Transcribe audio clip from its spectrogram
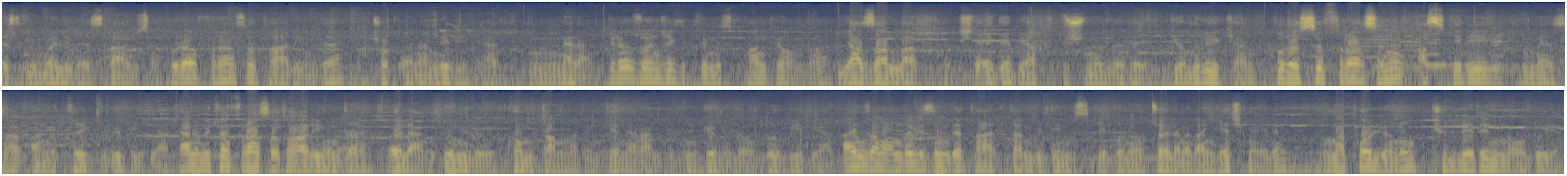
Les Invalides daha güzel. Bura Fransa tarihinde çok önemli bir yer. Neden? Biraz önce gittiğimiz Pantheon'da yazarlar, işte edebiyat düşünürleri gömülüyken burası Fransa'nın askeri mezar anıtı gibi bir yer. Yani bütün Fransa tarihinde ölen ünlü komutanların, generallerin gömülü olduğu bir yer. Aynı zamanda bizim de tarihten bildiğimiz ki bunu söylemeden geçmeyelim. Napolyon'un küllerinin olduğu yer.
